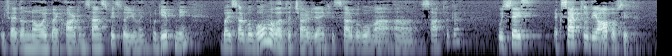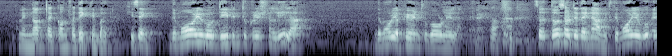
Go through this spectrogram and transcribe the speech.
which I don't know it by heart in Sanskrit, so you may forgive me, by Sarvabhauma Bhattacharya in his Sarvabhauma uh, Sataka, which says exactly the opposite. I mean, not like contradicting, but he's saying the more you go deep into Krishna Lila, the more you appear into Gaur Lila. No. So those are the dynamics. The more you eh,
